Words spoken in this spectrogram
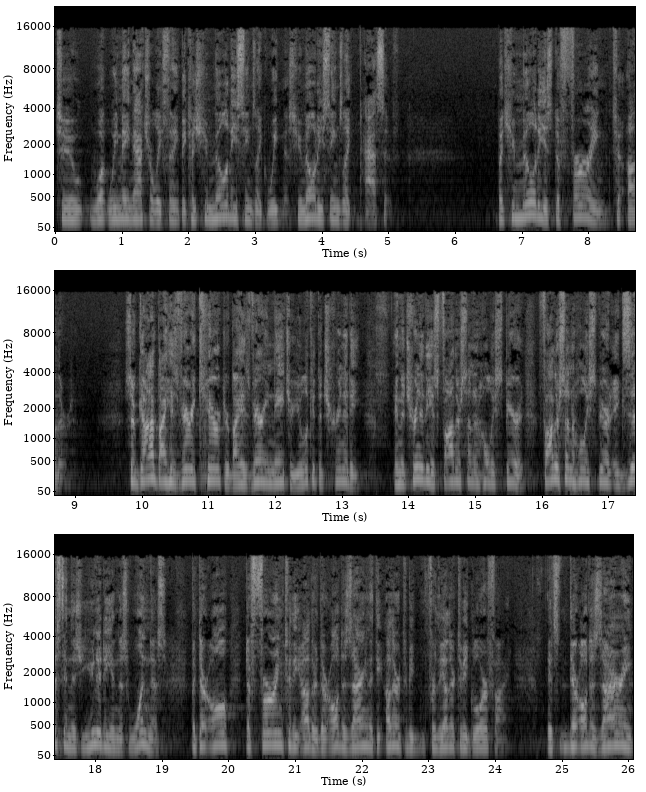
to what we may naturally think because humility seems like weakness. Humility seems like passive. But humility is deferring to others. So God, by His very character, by His very nature, you look at the Trinity, and the Trinity is Father, Son, and Holy Spirit. Father, Son, and Holy Spirit exist in this unity, in this oneness, but they're all deferring to the other. They're all desiring that the other to be, for the other to be glorified. It's, they're all desiring,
